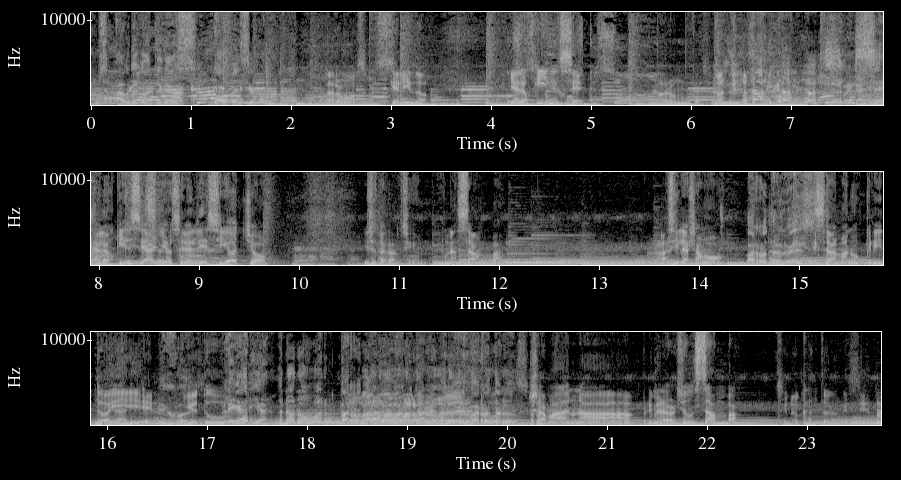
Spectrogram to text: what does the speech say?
Pues abrí con este tema dos veces por lo menos. Hermoso. Qué lindo. Y a los 15. Una bronca. eso. Y a los 15 años, en el 18, hizo esta canción. Una samba. Así la llamó. Barro tal vez. Está el manuscrito ahí en YouTube. ¿Plegaria? Ah, no, no, Barro. Barro, barro, barro, Barro, tal vez, Barro, barro, barro, tal vez. Llamada en una primera versión samba. Si no canto lo que siento.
